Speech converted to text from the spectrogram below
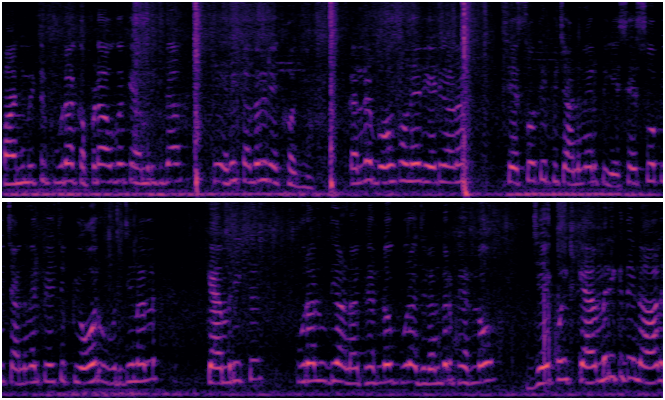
5 ਮੀਟਰ ਪੂਰਾ ਕਪੜਾ ਆਊਗਾ ਕੈਮਰਿਕ ਦਾ ਤੇ ਇਹਦੇ ਕਲਰ ਵੇਖੋ ਜੀ। ਕਲਰ ਬਹੁਤ ਸੋਹਣੇ ਰੇਟ ਗਾਣਾ 600 ਤੇ 95 ਰੁਪਏ 695 ਰੁਪਏ ਚ ਪਿਓਰ origignal ਕੈਮਰਿਕ ਪੂਰਾ ਲੁਧਿਆਣਾ ਫਿਰ ਲਓ, ਪੂਰਾ ਜਲੰਧਰ ਫਿਰ ਲਓ। ਜੇ ਕੋਈ ਕੈਮਰਿਕ ਦੇ ਨਾਲ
